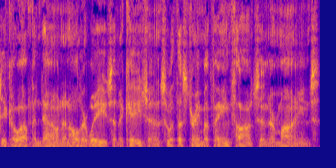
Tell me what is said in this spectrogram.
They go up and down in all their ways and occasions with a stream of vain thoughts in their minds,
